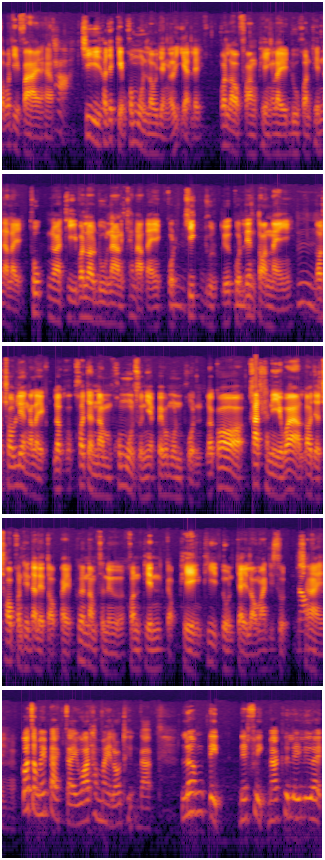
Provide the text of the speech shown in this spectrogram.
Spotify นะครับค่ะที่เขาจะเก็บข้อมูลเราอย่างละเอียดเลย ว่าเราฟังเพลงอะไรดูคอนเทนต์อะไร ทุกนาทีว่าเราดูนานขนาดไหนกดอืมคลิกหยุดหรือกดเล่นตอนไหนอืมเราชอบเรื่องอะไร แล้วก็เขาจะนำข้อมูลส่วนนี้ไปประมวลผล แล้วก็คาดคะเนว่าเราจะชอบคอนเทนต์อะไรต่อไป เพื่อนำเสนอคอนเทนต์กับเพลงที่โดนใจเรามากที่สุดเนาะใช่ครับก็จะไม่แปลกใจว่าทำไมเราถึงแบบ เริ่มติด Netflix มากขึ้นเรื่อย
